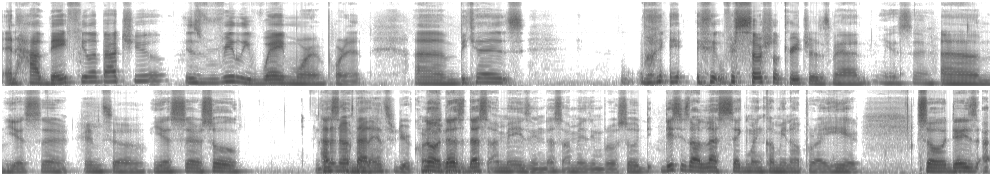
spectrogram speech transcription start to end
and how they feel about you is really way more important um, because we're social creatures, man. Yes, sir. Um, Yes, sir. And so Yes, sir. So I don't know if that answered your question. No, that's that's amazing. That's amazing, bro. So th- this is our last segment coming up right here. So there is uh,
